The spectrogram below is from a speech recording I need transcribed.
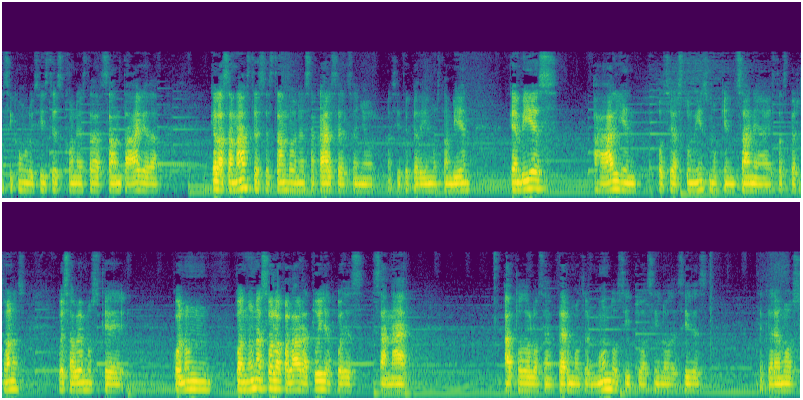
así como lo hiciste con esta santa Águeda, que la sanaste estando en esa cárcel, Señor. Así te pedimos también que envíes a alguien, o seas tú mismo quien sane a estas personas, pues sabemos que con, un, con una sola palabra tuya puedes sanar a todos los enfermos del mundo si tú así lo decides. Te queremos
